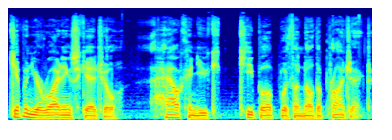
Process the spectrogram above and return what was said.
given your writing schedule, how can you keep up with another project?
